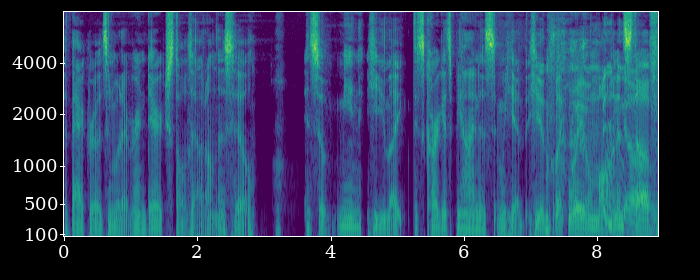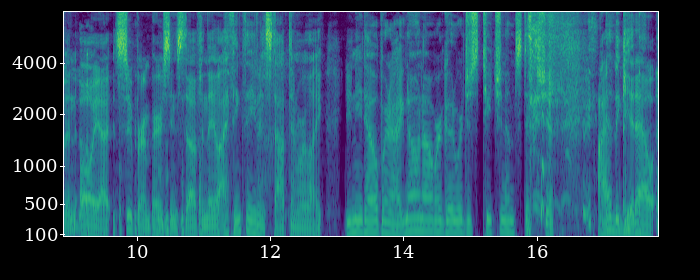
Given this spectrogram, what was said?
the back roads and whatever, and Derek stalls out on this hill. And so me and he like this car gets behind us and we had he had like wave them on and No, stuff and no. oh yeah it's super embarrassing stuff. And they I think they even stopped and were like you need help? And they're like no no we're good. We're just teaching them stick shift. I had to get out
